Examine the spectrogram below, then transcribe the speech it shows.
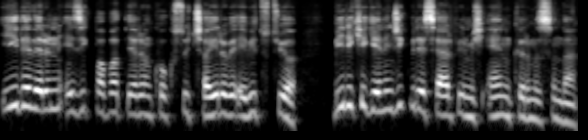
İğdelerin, ezik papatyaların kokusu çayırı ve evi tutuyor. Bir iki gelincik bile serpilmiş en kırmızısından.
